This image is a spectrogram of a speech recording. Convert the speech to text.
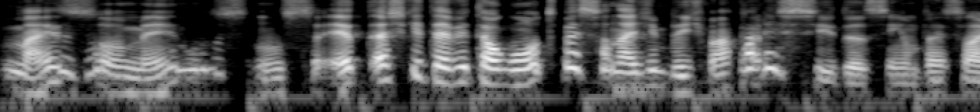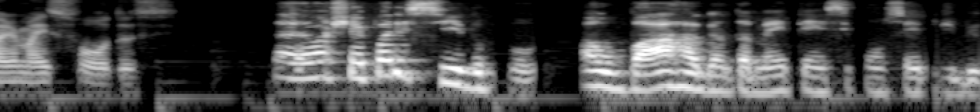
mais ou menos, não sei. Eu acho que deve ter algum outro personagem Bleach mais parecido, assim, um personagem mais foda-se. É, eu achei parecido, pô. Ah, o Barragan também tem esse conceito de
